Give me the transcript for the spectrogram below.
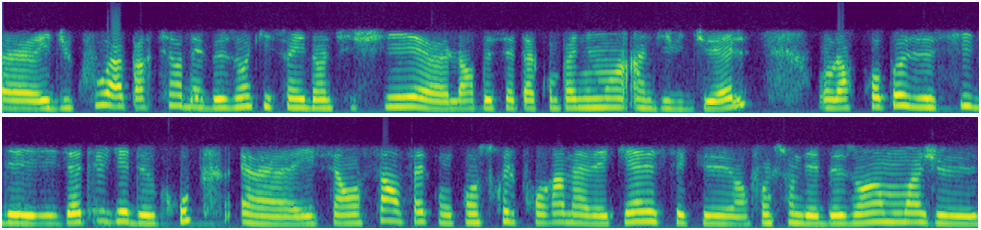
et du coup, à partir des besoins qui sont identifiés lors de cet accompagnement individuel, on leur propose aussi des ateliers de groupe. et c'est en ça en fait qu'on construit le programme avec elles. C'est que en fonction des besoins, moi, je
